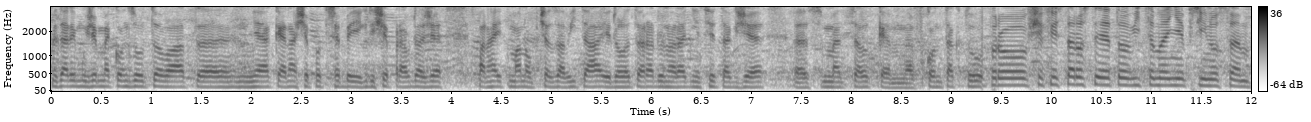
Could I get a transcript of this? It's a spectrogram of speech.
My tady můžeme konzultovat eh, nějaké naše potřeby, i když je pravda, že pan hejtman občas zavítá i do letohradu na radnici, takže eh, jsme celkem v kontaktu. Pro všechny starosty je to víceméně přínosem.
